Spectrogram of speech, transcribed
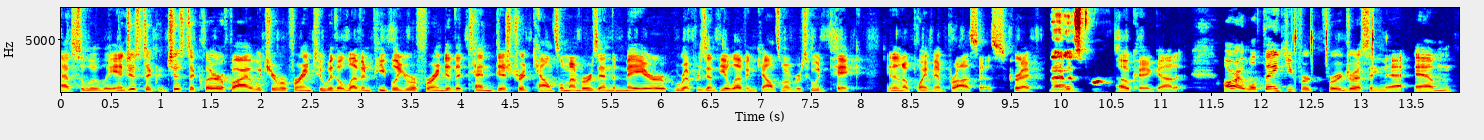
Absolutely. And just to just to clarify what you're referring to with 11 people, you're referring to the 10 district council members and the mayor who represent the 11 council members who would pick in an appointment process, correct? That is correct. Okay, got it. All right, well thank you for for addressing that. Um,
